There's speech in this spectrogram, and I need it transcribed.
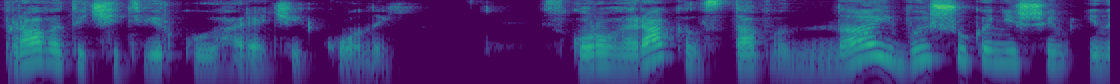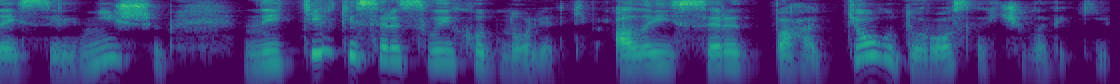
правити четвіркою гарячих коней. Скоро Геракл став найвишуканішим і найсильнішим не тільки серед своїх однолітків, але й серед багатьох дорослих чоловіків.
